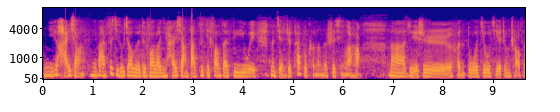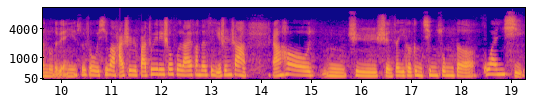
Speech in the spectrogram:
你还想你把自己都交给对方了，你还想把自己放在第一位，那简直太不可能的事情了哈。那这也是很多纠结、争吵、愤怒的原因。所以说我希望还是把注意力收回来，放在自己身上，然后嗯，去选择一个更轻松的关系。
